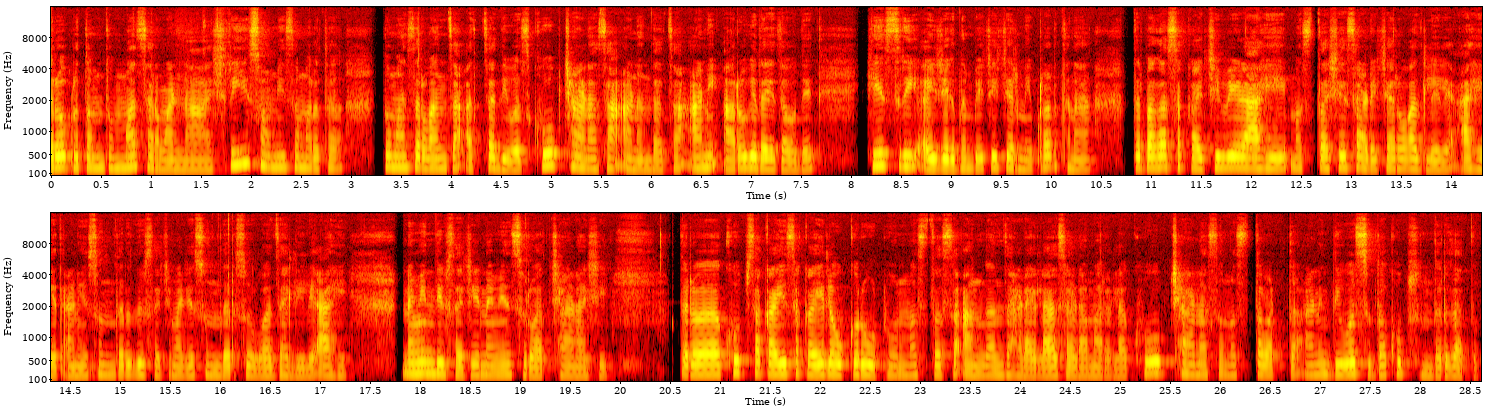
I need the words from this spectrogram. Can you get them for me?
सर्वप्रथम तुम्हा सर्वांना श्री स्वामी समर्थ. तुम्हा सर्वांचा आजचा दिवस खूप छान असा आनंदाचा आणि आरोग्यदायी जाऊ देत. ही श्री आई जगदंबेची चरणी प्रार्थना. तर बघा सकाळची वेळ आहे. मस्त असे साडेचार वाजलेले आहेत आणि सुंदर दिवसाची माझी सुंदर सुरुवात झालेली आहे. नवीन दिवसाची नवीन सुरुवात छान अशी. तर खूप सकाळी सकाळी लवकर उठून मस्त असं अंगण झाडायला सडा मारायला खूप छान असं मस्त वाटतं आणि दिवससुद्धा खूप सुंदर जातो.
